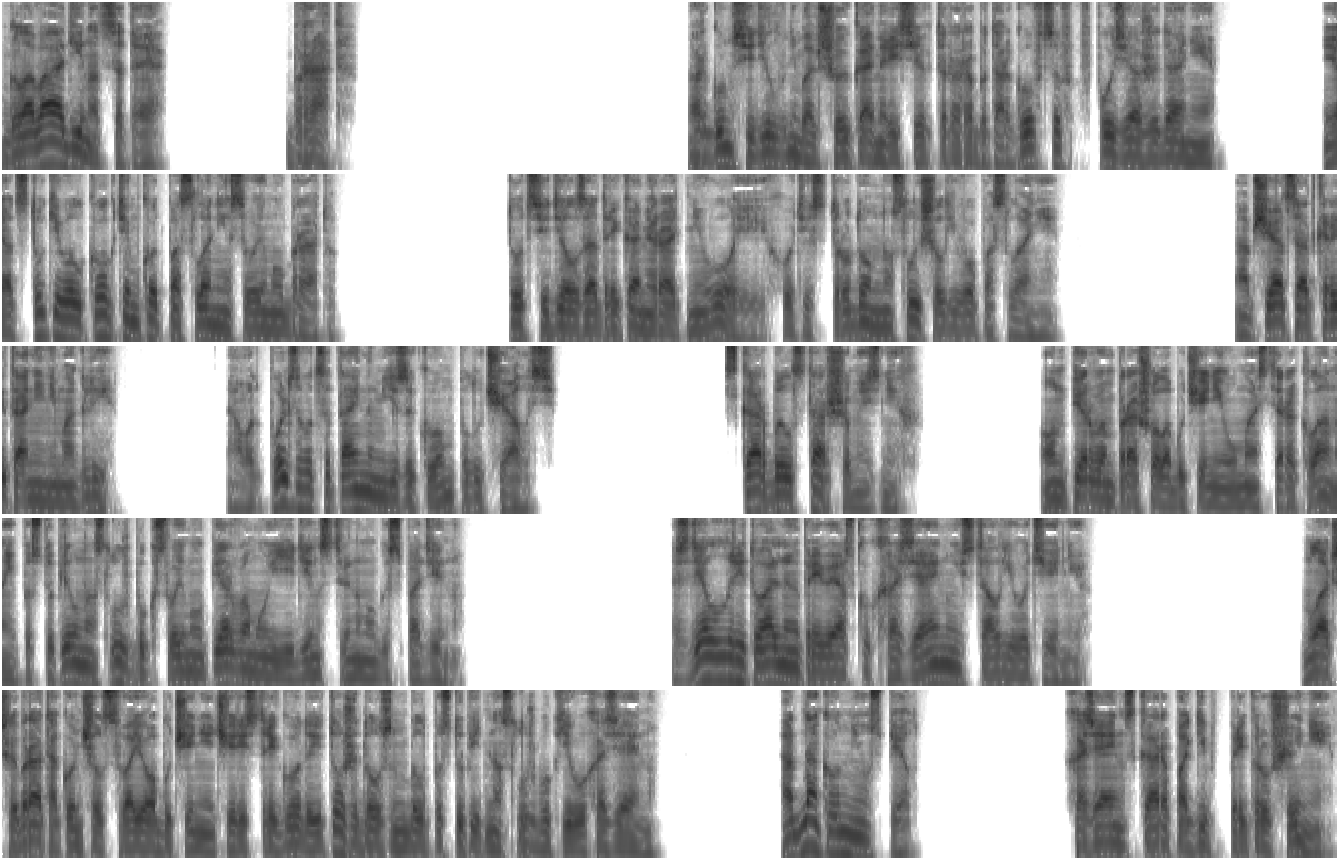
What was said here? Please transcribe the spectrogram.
Глава одиннадцатая. Брат. Аргун сидел в небольшой камере сектора работорговцев в позе ожидания и отстукивал когтем код послания своему брату. Тот сидел за три камеры от него и, хоть и с трудом, но слышал его послание. Общаться открыто они не могли, а вот пользоваться тайным языком получалось. Скар был старшим из них. Он первым прошел обучение у мастера клана и поступил на службу к своему первому и единственному господину. Сделал ритуальную привязку к хозяину и стал его тенью. Младший брат окончил свое обучение через три года и тоже должен был поступить на службу к его хозяину. Однако он не успел. Хозяин Скара погиб при крушении.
